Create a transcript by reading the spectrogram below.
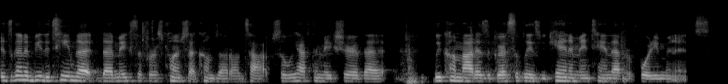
it's going to be the team that that makes the first punch that comes out on top. So we have to make sure that we come out as aggressively as we can and maintain that for 40 minutes.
